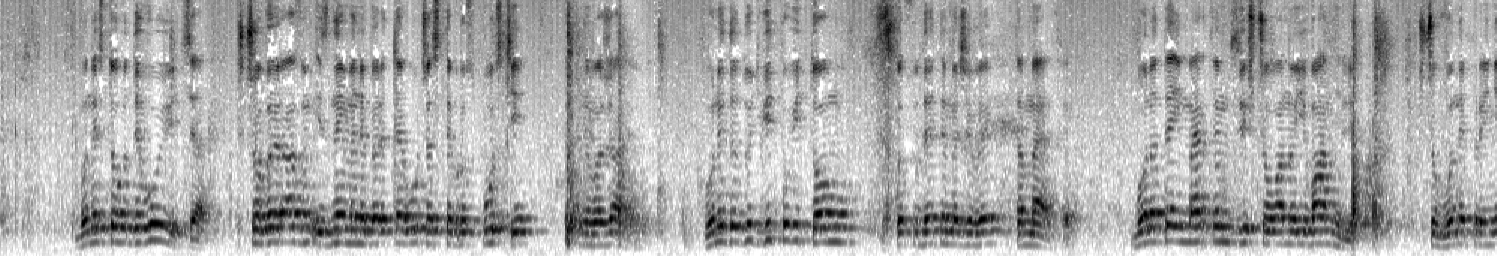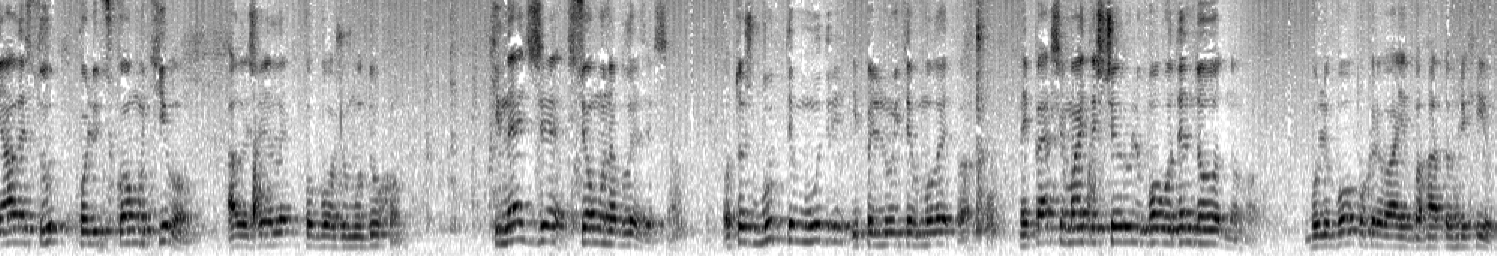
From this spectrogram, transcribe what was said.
Вони з того дивуються, що ви разом із ними не берете участи в розпусті, не вважають. Вони дадуть відповідь тому, хто судитиме живих та мертвих. Бо на те й мертвим звіщувано Євангелію, щоб вони прийняли суд по людському тілу, але жили по Божому духом. Кінець же всьому наблизився. Отож будьте мудрі і пильнуйте в молитвах. Найперше майте щиру любов один до одного, бо любов покриває багато гріхів.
